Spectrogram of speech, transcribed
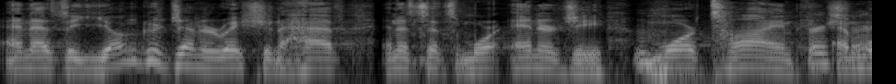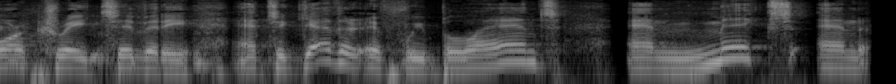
And as the younger generation have, in a sense, more energy, more time, sure. and more creativity. And together, if we blend and mix and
